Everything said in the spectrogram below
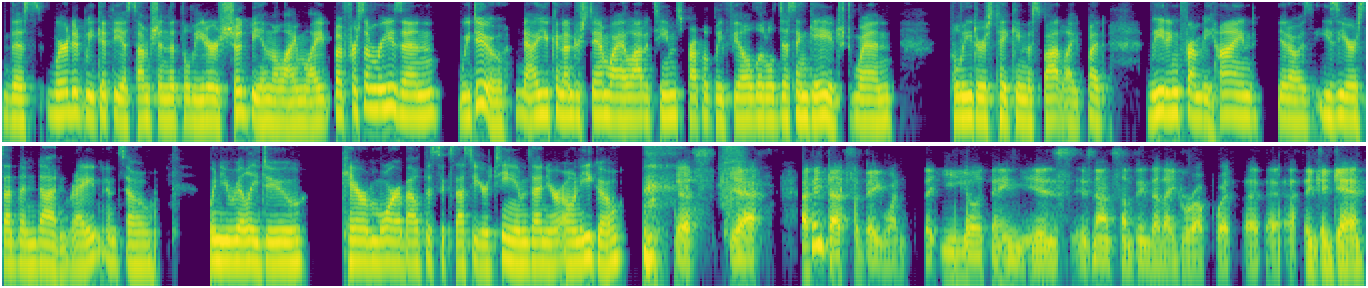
this where did we get the assumption that the leaders should be in the limelight, but for some reason we do. Now you can understand why a lot of teams probably feel a little disengaged when the leader's taking the spotlight, but leading from behind, you know, is easier said than done, right? And so when you really do care more about the success of your team than your own ego. yes. Yeah. I think that's the big one. The ego thing is is not something that I grew up with. I, I think again,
